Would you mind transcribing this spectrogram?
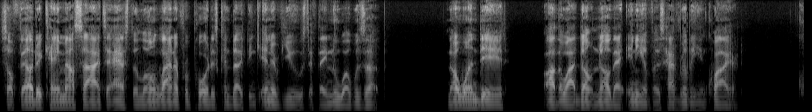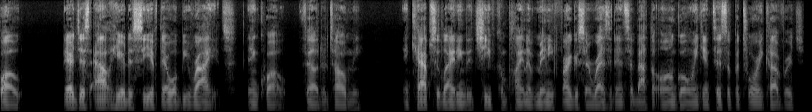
So Felder came outside to ask the long line of reporters conducting interviews if they knew what was up. No one did, although I don't know that any of us had really inquired. Quote, they're just out here to see if there will be riots, end quote, Felder told me, encapsulating the chief complaint of many Ferguson residents about the ongoing anticipatory coverage.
